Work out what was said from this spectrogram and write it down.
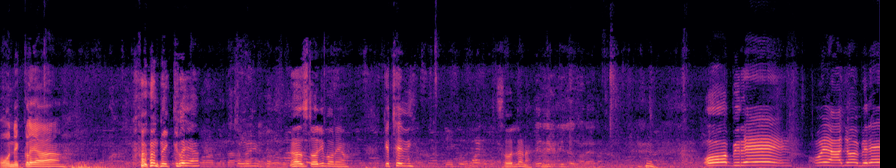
ਉਹ ਨਿਕਲਿਆ। ਨਿਕਲਿਆ। ਹਾਂ ਸਟੋਰੀ ਪਾ ਰਿਹਾ। ਕਿੱਥੇ ਦੀ? ਸੋਲਣ। ਓ ਵੀਰੇ ਓਏ ਆ ਜਾਓ ਵੀਰੇ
